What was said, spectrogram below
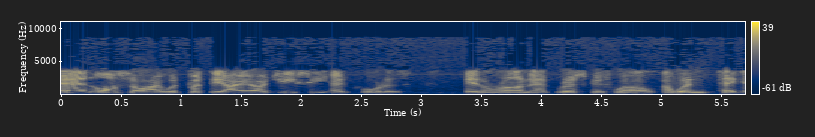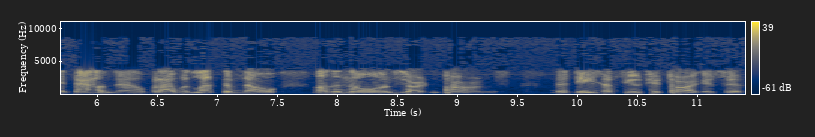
And also, I would put the IRGC headquarters in Iran at risk as well. I wouldn't take it down now, but I would let them know on the no uncertain terms that these are future targets if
